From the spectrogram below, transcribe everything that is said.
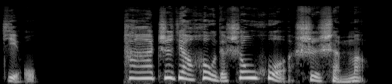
九，他支教后的收获是什么？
